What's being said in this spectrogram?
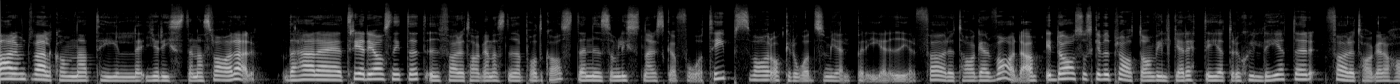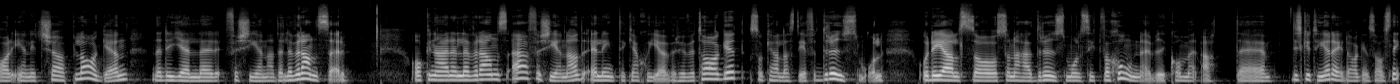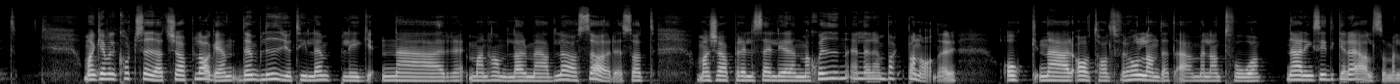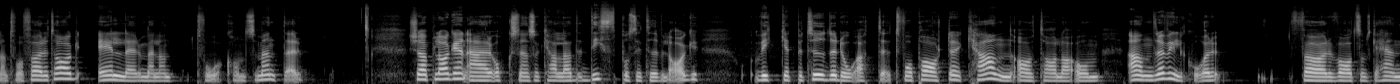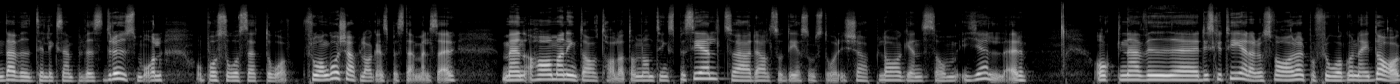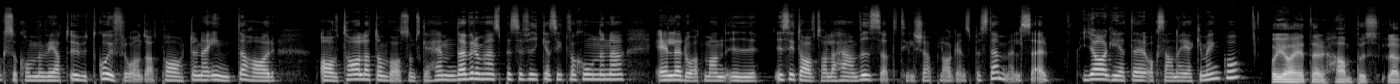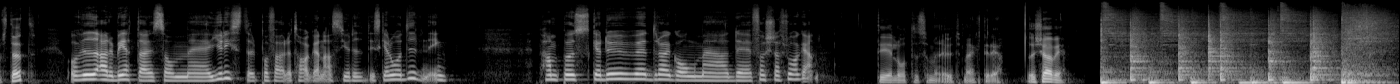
Varmt välkomna till Juristerna svarar. Det här är tredje avsnittet i Företagarnas nya podcast där ni som lyssnar ska få tips, svar och råd som hjälper er i er företagarvardag. Idag så ska vi prata om vilka rättigheter och skyldigheter företagare har enligt köplagen när det gäller försenade leveranser. Och när en leverans är försenad eller inte kan ske överhuvudtaget så kallas det för dröjsmål. Och det är alltså sådana här dröjsmålssituationer vi kommer att eh, diskutera i dagens avsnitt. Man kan väl kort säga att köplagen den blir ju tillämplig när man handlar med lösöre. Så att om man köper eller säljer en maskin eller en back bananer. Och när avtalsförhållandet är mellan två näringsidkare, alltså mellan två företag eller mellan två konsumenter. Köplagen är också en så kallad dispositiv lag, vilket betyder då att två parter kan avtala om andra villkor för vad som ska hända vid till exempelvis dröjsmål och på så sätt då frångå köplagens bestämmelser. Men har man inte avtalat om någonting speciellt så är det alltså det som står i köplagen som gäller. Och när vi eh, diskuterar och svarar på frågorna idag så kommer vi att utgå ifrån att parterna inte har avtalat om vad som ska hända vid de här specifika situationerna eller då att man i, i sitt avtal har hänvisat till köplagens bestämmelser. Jag heter Oksana Jekemenko. Och jag heter Hampus Löfstedt. Och vi arbetar som eh, jurister på Företagarnas juridiska rådgivning. Hampus, ska du eh, dra igång med eh, första frågan? Det låter som en utmärkt idé. Då kör vi.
